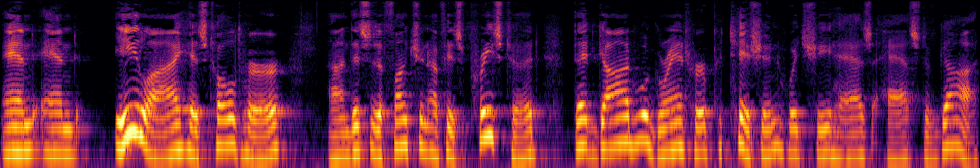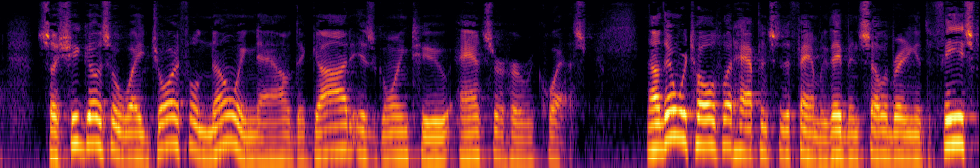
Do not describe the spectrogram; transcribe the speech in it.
And, and Eli has told her, uh, and this is a function of his priesthood, that God will grant her petition which she has asked of God. So she goes away joyful, knowing now that God is going to answer her request. Now then we're told what happens to the family. They've been celebrating at the feast.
